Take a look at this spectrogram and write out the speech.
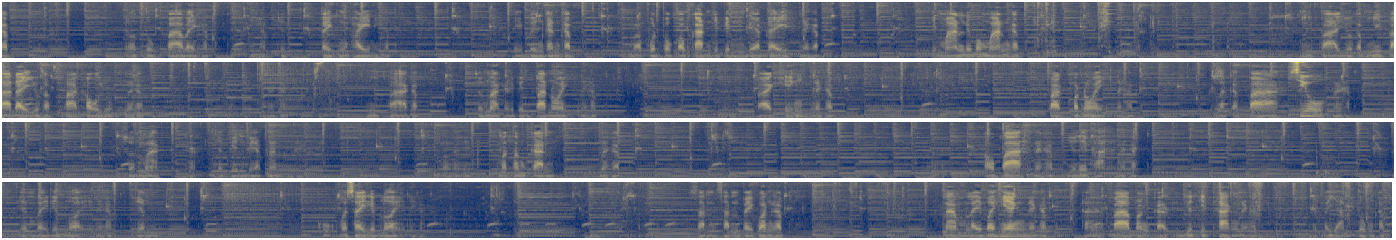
นเขาตกปลาไว้ครับนี่ครับจุดไต่ของไผ่นี่ครับไปเบิ่งกันครับ ว่าผลประกอบการจะเป็นแบบใดนะครับสิหมานหรือบ่หมานครับมีปลาอยู่กับมีปลาใดอยู่ครับปลาเขาอยู่นะครับนะครับมีปลาครับส่วนมากก็จะเป็นปลาน้อยนะครับปลาเข็งนะครับ ปลาก็น้อยนะครับ แล้วก็ปลาซิวนะครับ ส่วนมากจะเป็นแบบนั้นเราก็จะมาทำการนะครับ เอาปลานะครับอยู่ในผานะครับเตรียมใบเรียบร้อยนะครับ เตรียมขู่มาใส่เรียบร้อยนะ สั่นสั่นไปก่อนครับน้ำไหลบ่แห้งนะครับปลาบางกะยืดติดข้างนะครับพยายามตรงครับ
